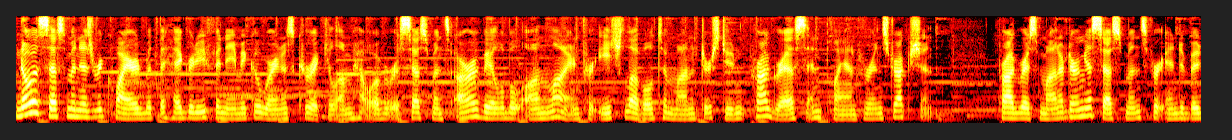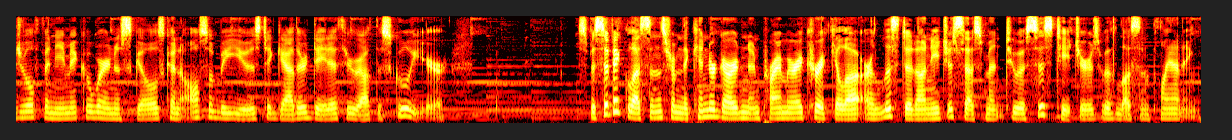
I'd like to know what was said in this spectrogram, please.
No assessment is required with the Heggerty Phonemic Awareness curriculum, however, assessments are available online for each level to monitor student progress and plan for instruction. Progress monitoring assessments for individual phonemic awareness skills can also be used to gather data throughout the school year. Specific lessons from the kindergarten and primary curricula are listed on each assessment to assist teachers with lesson planning.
